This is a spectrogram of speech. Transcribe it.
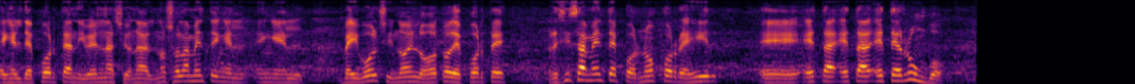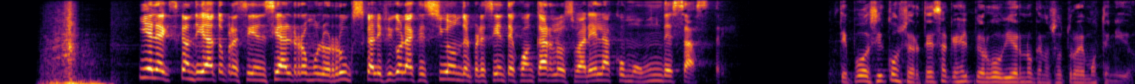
en el deporte a nivel nacional, no solamente en el, en el béisbol, sino en los otros deportes, precisamente por no corregir eh, este rumbo. Y el ex candidato presidencial Rómulo Rux calificó la gestión del presidente Juan Carlos Varela como un desastre. Te puedo decir con certeza que es el peor gobierno que nosotros hemos tenido.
